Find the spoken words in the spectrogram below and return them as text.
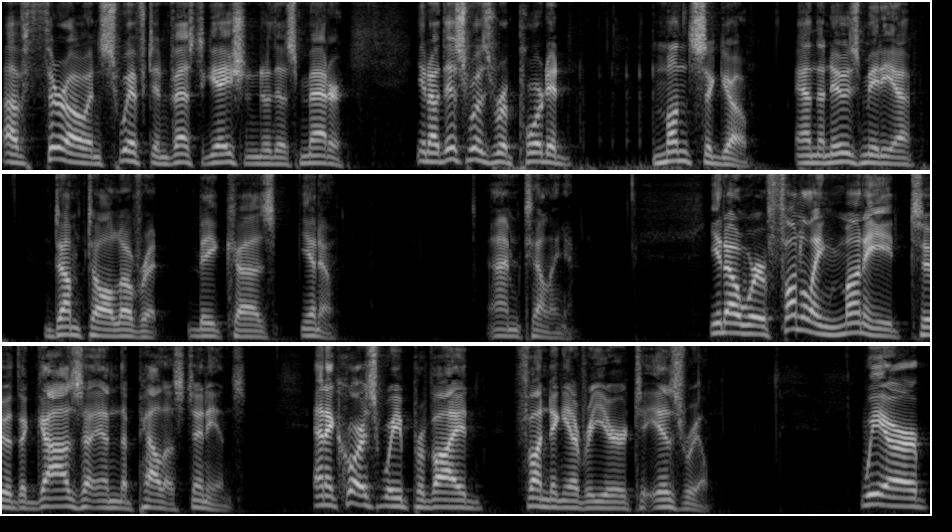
of thorough and swift investigation into this matter. You know, this was reported months ago, and the news media dumped all over it because, you know, I'm telling you. You know, we're funneling money to the Gaza and the Palestinians. And of course, we provide funding every year to Israel. We are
